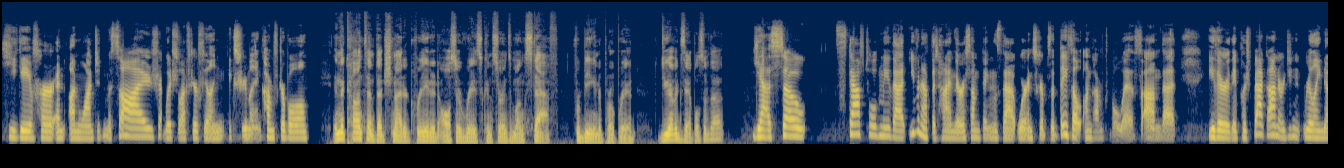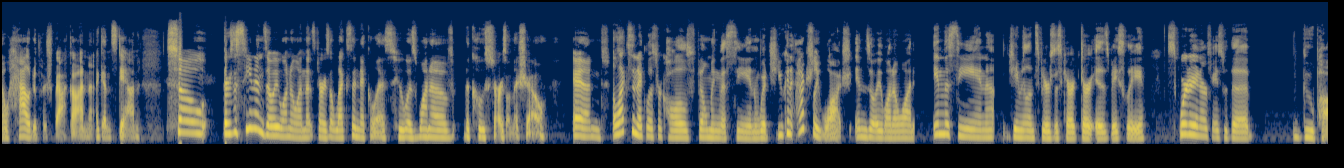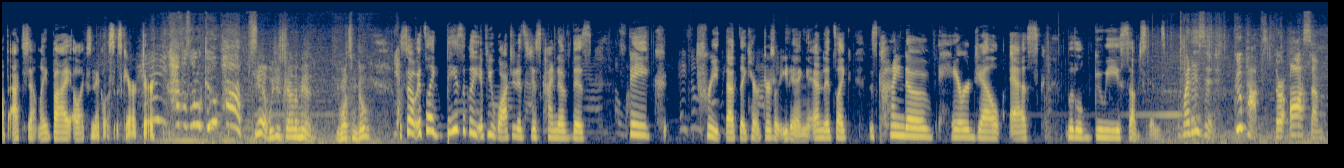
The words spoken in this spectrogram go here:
he gave her an unwanted massage, which left her feeling extremely uncomfortable. And the content that Schneider created also raised concerns among staff for being inappropriate. Do you have examples of that? Yeah, so staff told me that even at the time, there were some things that were in scripts that they felt uncomfortable with, um, that either they pushed back on or didn't really know how to push back on against Dan. So there's a scene in Zoey 101 that stars Alexa Nikolas, who was one of the co stars on the show. And Alexa Nikolas recalls filming this scene, which you can actually watch in Zoey 101. In the scene, Jamie Lynn Spears' character is basically squirted in her face with a goo pop accidentally by Alexa Nikolas's character. You have those little goo pops. Yeah, we just got them in. You want some goo? So it's like basically, if you watch it, it's just kind of this fake treat that the characters are eating. And it's like this kind of hair gel esque little gooey substance. What is it? Goo pops. They're awesome.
